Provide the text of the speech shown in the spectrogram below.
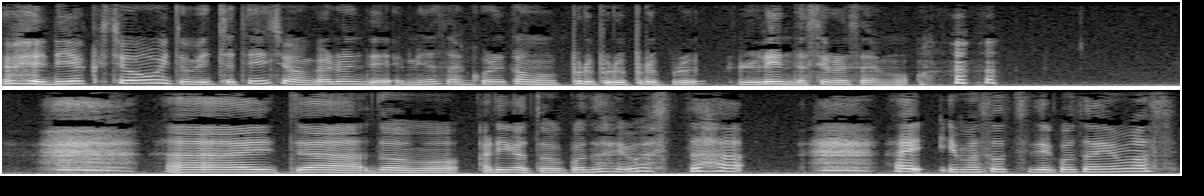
リアクション多いとめっちゃテンション上がるんで皆さんこれからもプルプルプルプル連打してくださいもう。はいじゃあどうもありがとうございました。はい今そっちでございます。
